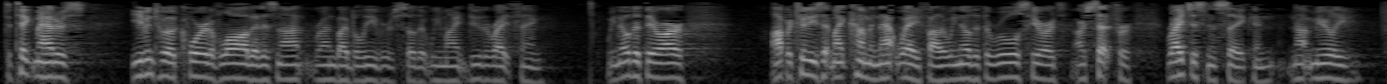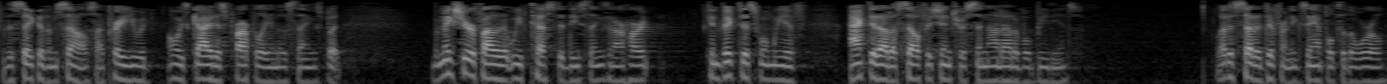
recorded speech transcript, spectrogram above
to take matters even to a court of law that is not run by believers so that we might do the right thing. We know that there are opportunities that might come in that way, Father. We know that the rules here are, are set for righteousness' sake and not merely for the sake of themselves. I pray you would always guide us properly in those things. But, but make sure, Father, that we've tested these things in our heart. Convict us when we have acted out of selfish interest and not out of obedience. Let us set a different example to the world.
